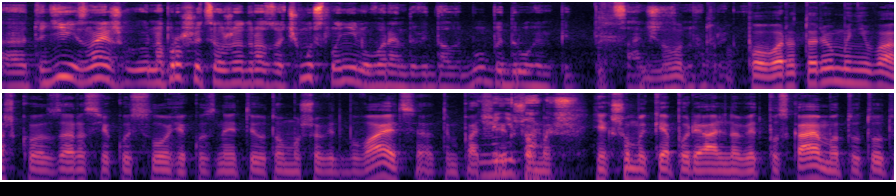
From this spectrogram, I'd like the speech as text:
Е, тоді, знаєш, напрошується вже одразу, а чому слоніну в оренду віддали? Був би другим під під Санчезом, ну, наприклад. По воротарю мені важко зараз якусь логіку знайти у тому, що відбувається. Тим паче, мені якщо ми якщо ми кепу реально відпускаємо, то тут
